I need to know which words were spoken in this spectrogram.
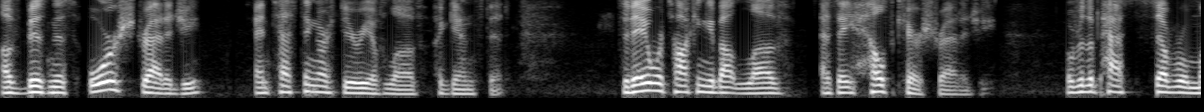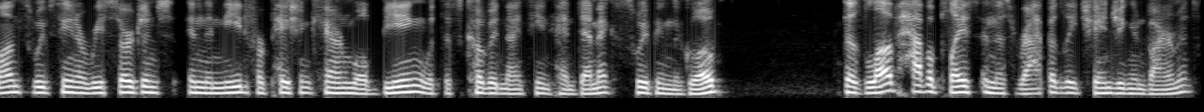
of business or strategy and testing our theory of love against it. Today, we're talking about love as a healthcare strategy. Over the past several months, we've seen a resurgence in the need for patient care and well being with this COVID 19 pandemic sweeping the globe. Does love have a place in this rapidly changing environment?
